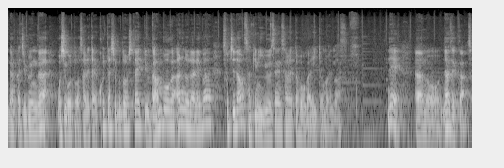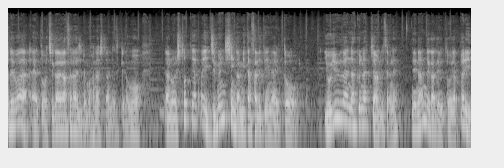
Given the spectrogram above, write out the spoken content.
なんか自分がお仕事をされたいこういった仕事をしたいっていう願望があるのであればそちらを先に優先された方がいいと思います。であのなぜかそれは、えっと違う朝ラジでも話したんですけどもあの人ってやっぱり自分自身が満たされていないと余裕がなくなっちゃうんですよね。でなんでかというとやっぱり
